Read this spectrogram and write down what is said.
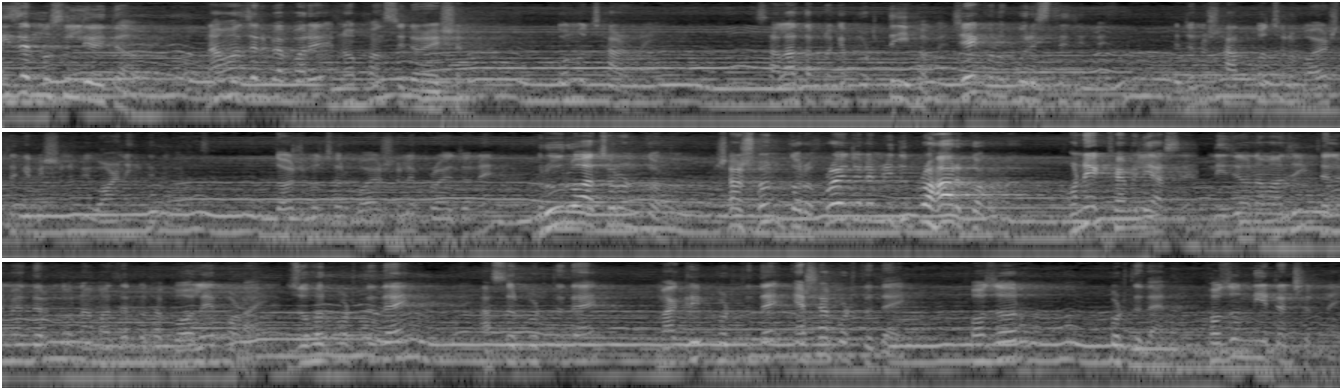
নিজের মুসল্লি হইতে হবে। নামাজের ব্যাপারে নো কনসিডারেশন কোনো ছাড় নেই। সালাত আপনাকে পড়তেই হবে যে কোনো পরিস্থিতিতে। এজন্য সাত বছর বয়স থেকে বিশ্বনবী ওয়ার্নিং দিতে পারছে বছর বয়স হলে প্রয়োজনে রুরু আচরণ করো, শাসন করো, প্রয়োজনে মৃদু প্রহার করো। অনেক ফ্যামিলি আছে, নিজেও নামাজি, ছেলে মেয়েদেরকেও নামাজের কথা বলে, পড়ায়। জোহর পড়তে দেয়, আসর পড়তে দেয়, মাগরিব পড়তে দেয়, এশা পড়তে দেয়, ফজর পড়তে দেয় না। ফজর নিয়ে টেনশন নাই।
